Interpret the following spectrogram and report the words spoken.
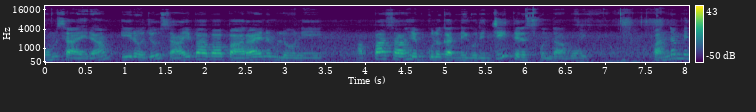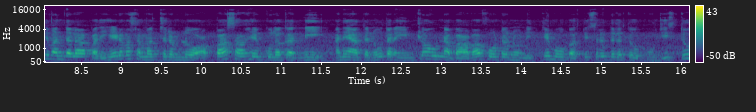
ఓం సాయిరామ్. ఈరోజు సాయిబాబా పారాయణంలోని అప్పా సాహెబ్ కులకర్ణి గురించి తెలుసుకుందాము. పంతొమ్మిది వందల పదిహేడవ సంవత్సరంలో అప్పా సాహెబ్ కులకర్ణి అనే అతను తన ఇంట్లో ఉన్న బాబా ఫోటోను నిత్యము భక్తి శ్రద్ధలతో పూజిస్తూ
